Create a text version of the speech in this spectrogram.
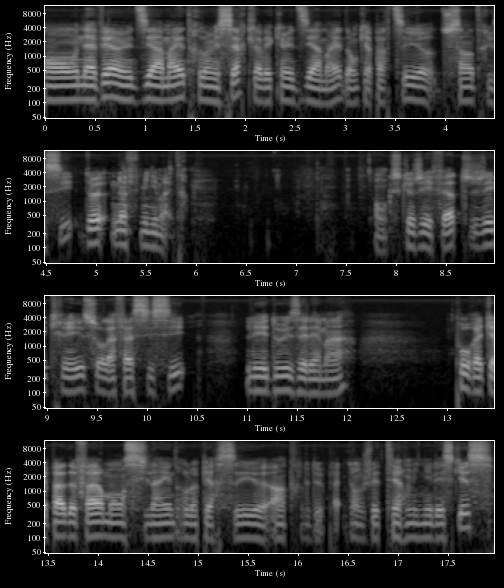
on avait un diamètre d'un cercle avec un diamètre, donc à partir du centre ici, de 9 mm. Donc ce que j'ai fait, j'ai créé sur la face ici les deux éléments pour être capable de faire mon cylindre le percé euh, entre les deux plaques. Donc je vais terminer l'esquisse.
